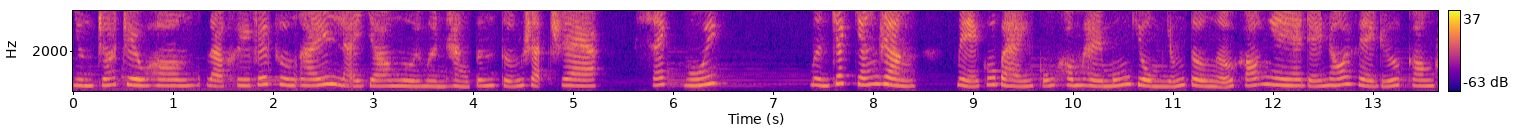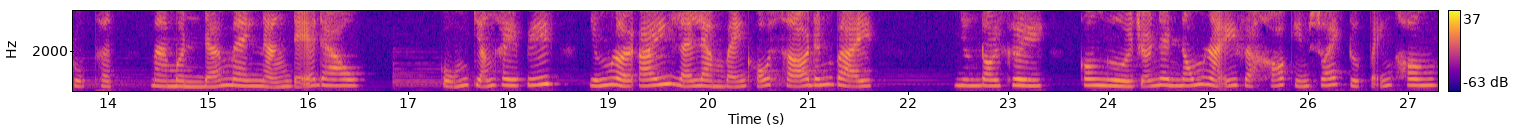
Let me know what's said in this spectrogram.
nhưng trớ trêu hơn là khi vết thương ấy lại do người mình hằng tin tưởng rạch ra sát muối. Mình chắc chắn rằng mẹ của bạn cũng không hề muốn dùng những từ ngữ khó nghe để nói về đứa con ruột thịt mà mình đã mang nặng đẻ đau. Cũng chẳng hay biết những lời ấy lại làm bạn khổ sở đến vậy nhưng đôi khi, con người trở nên nóng nảy và khó kiểm soát được bản thân.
